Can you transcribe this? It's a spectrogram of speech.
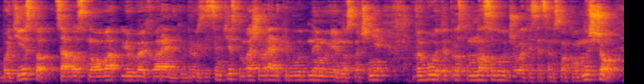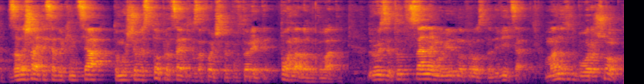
Бо тісто це основа любих вареників. Друзі, з цим тістом ваші вареники будуть неймовірно смачні. Ви будете просто насолоджуватися цим смаком. Ну що, залишайтеся до кінця, тому що ви 100% захочете повторити. Погнали готувати. Друзі, тут все неймовірно просто. Дивіться, у мене тут борошно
